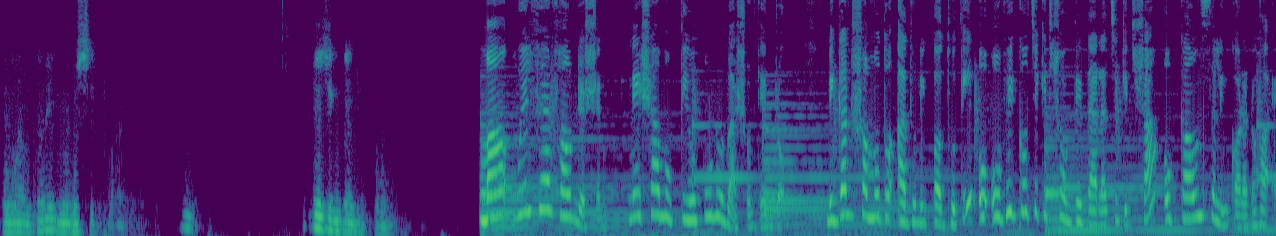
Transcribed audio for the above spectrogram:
প্রোগ্রাম করে করব মা ওয়েলফেয়ার ফাউন্ডেশন, নেশা মুক্তি ও পুনর্বাসন কেন্দ্র। বিজ্ঞানসম্মত আধুনিক পদ্ধতি ও অভিজ্ঞ চিকিৎসকদের দ্বারা চিকিৎসা ও কাউন্সেলিং করানো হয়।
